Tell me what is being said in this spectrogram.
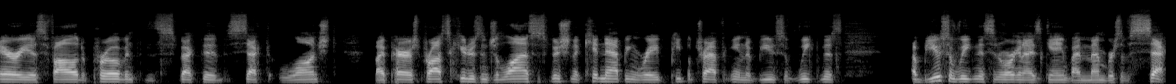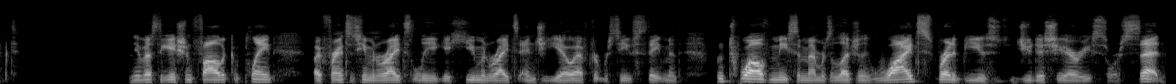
areas followed a probe into the suspected sect launched by Paris prosecutors in July on suspicion of kidnapping, rape, people trafficking, and abuse of weakness abuse of weakness in organized gang by members of sect. The investigation followed a complaint by France's Human Rights League, a human rights NGO, after it received statements from 12 MISA members alleging widespread abuse, judiciary source said.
